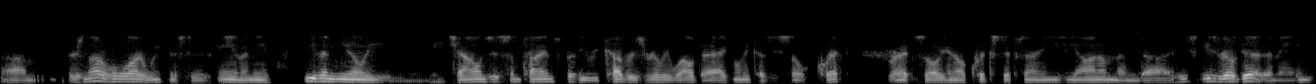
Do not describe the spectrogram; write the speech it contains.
um, there's not a whole lot of weakness to his game. I mean, even you know he he challenges sometimes, but he recovers really well diagonally because he's so quick. Right. So you know, quick sticks aren't easy on him, and uh, he's he's real good. I mean, he's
